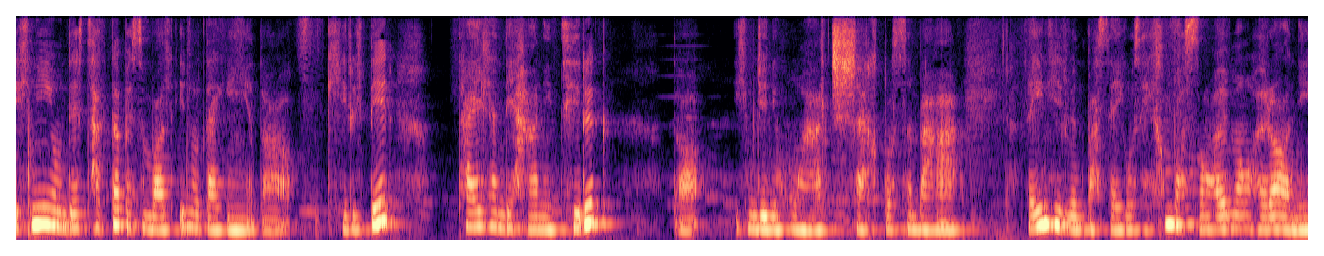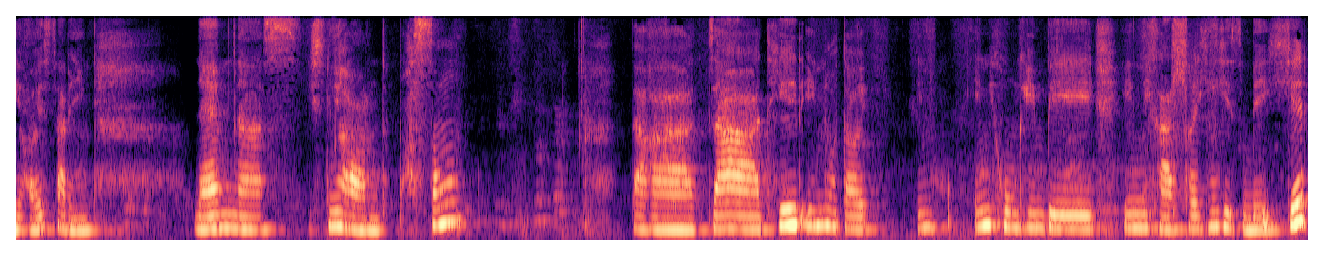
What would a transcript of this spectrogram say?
эхний үндээс цагтаа байсан бол энэ удаагийн одоо хэрэг дээр Таиландын хааны цэрэг одоо их хэмжээний хүн алж шархтуулсан байгаа. За энэ хэрэгэнд бас айгүй саяхан болсон 2020 оны 2 сарын 8-наас 9-ний хооронд болсон байгаа. За тэгэхээр энэ удаа энэ энэ хүн хэн бэ? Энэ их алгыг хэн хийсэн бэ гэхээр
